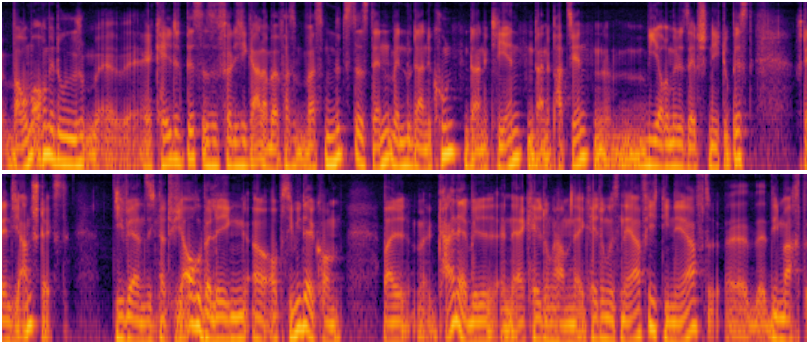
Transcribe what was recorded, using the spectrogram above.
warum auch immer du äh, erkältet bist, ist völlig egal, aber was, was nützt es denn, wenn du deine Kunden, deine Klienten, deine Patienten, wie auch immer du selbstständig du bist, ständig ansteckst? Die werden sich natürlich auch überlegen, äh, ob sie wiederkommen weil keiner will eine Erkältung haben. Eine Erkältung ist nervig, die nervt, äh, die macht,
